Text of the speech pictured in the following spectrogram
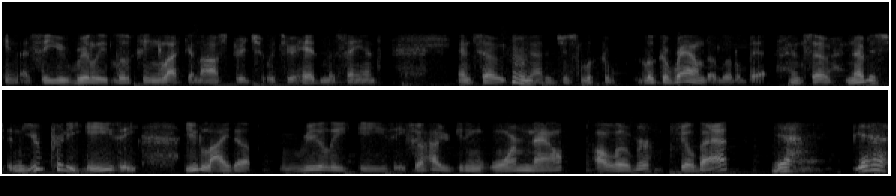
You know, I see you really looking like an ostrich with your head in the sand. And so you hmm. got to just look look around a little bit. And so notice, and you're pretty easy. You light up really easy. Feel how you're getting warm now all over. Feel that? Yeah. Yes.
